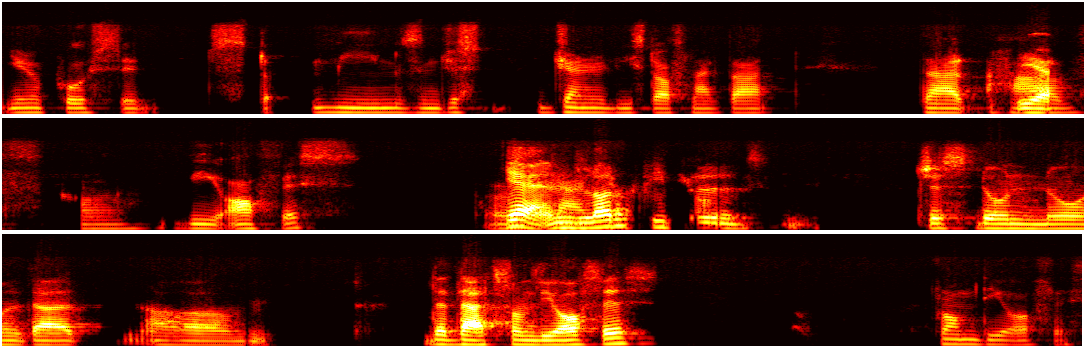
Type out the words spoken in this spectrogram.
you know posted st memes and just generally stuff like that that Yeah. have uh, the office Yeah, and a lot of people just don't know that um that that's from The Office. From the office,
